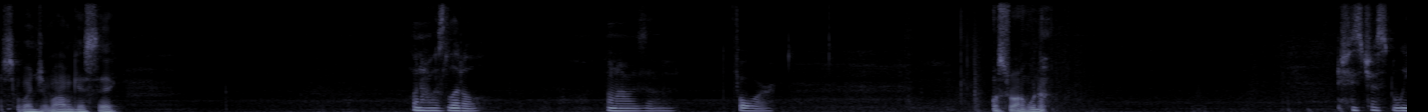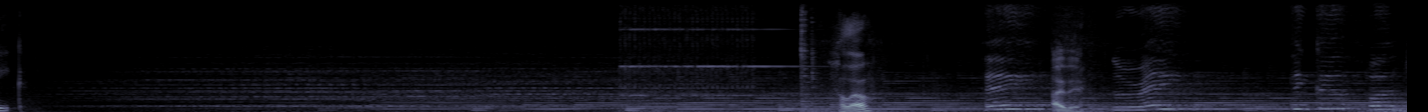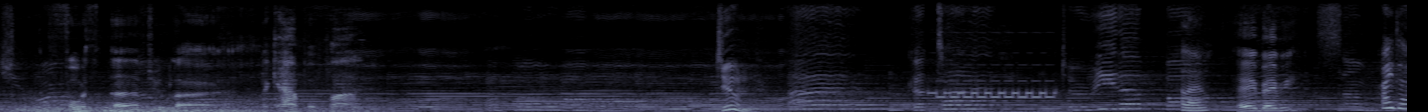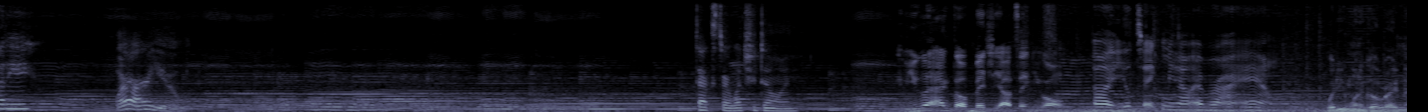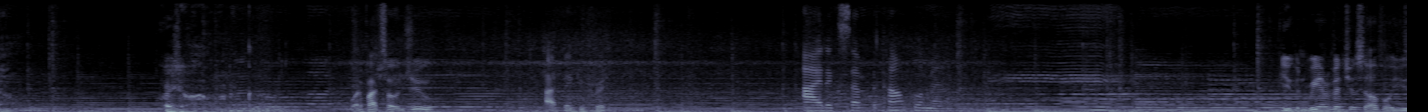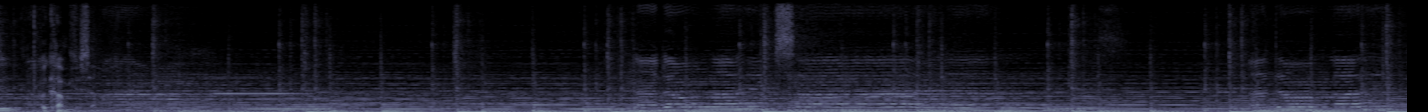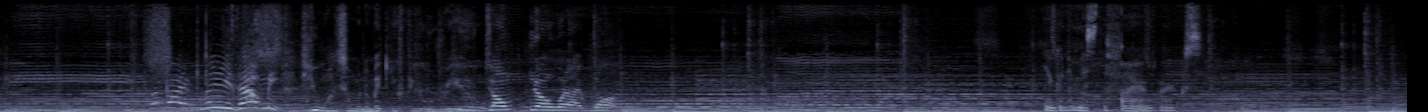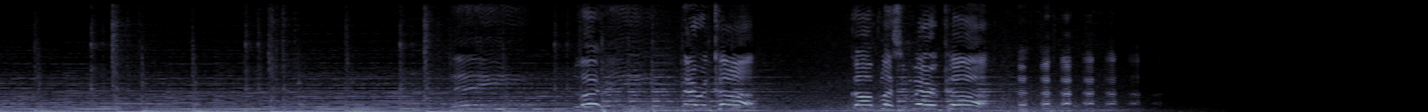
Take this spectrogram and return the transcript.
So when did your mom get sick? When I was little. When I was um, four. What's wrong with her? She's just weak. Hello? Hey. Hi there. Fourth of July. Like apple pie. June. Hello? Hey, baby. Hi, Daddy. Where are you? Dexter, what you doing? If you gonna act all bitchy, I'll take you home. Uh, you'll take me however I am. Where do you want to go right now? Where do I want to go? What if I told you I think you're pretty? I'd accept the compliment. You can reinvent yourself or you become yourself. Somebody please help me. You want someone to make you feel real. You don't know what I want. You're gonna miss the fireworks. Look! America! God bless America!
